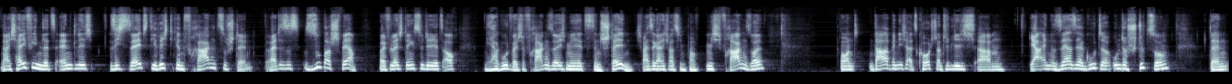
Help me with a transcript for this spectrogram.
Ja, ich helfe ihnen letztendlich, sich selbst die richtigen Fragen zu stellen. Weil das ist super schwer. Weil vielleicht denkst du dir jetzt auch, ja gut, welche Fragen soll ich mir jetzt denn stellen? Ich weiß ja gar nicht, was ich mich fragen soll. Und da bin ich als Coach natürlich ähm, ja eine sehr, sehr gute Unterstützung. Denn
